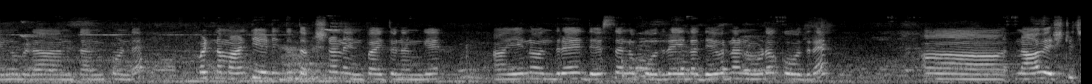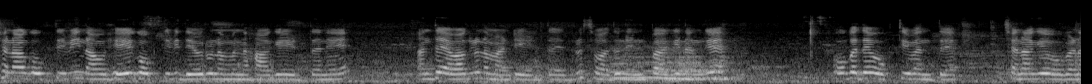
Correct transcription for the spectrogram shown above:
ಏನು ಬೇಡ ಅಂತ ಅಂದ್ಕೊಂಡೆ ಬಟ್ ನಮ್ಮ ಆಂಟಿ ಹೇಳಿದ್ದು ತಕ್ಷಣ ನೆನಪಾಯಿತು ನನಗೆ. ಏನು ಅಂದರೆ, ದೇವಸ್ಥಾನಕ್ಕೆ ಹೋದರೆ ಇಲ್ಲ, ದೇವ್ರನ್ನ ನೋಡೋಕ್ಕೆ ಹೋದರೆ ಎಷ್ಟು ಚೆನ್ನಾಗಿ ಹೋಗ್ತೀವಿ, ನಾವು ಹೇಗೆ ಹೋಗ್ತೀವಿ, ದೇವರು ನಮ್ಮನ್ನು ಹಾಗೆ ಇಡ್ತಾನೆ ಅಂತ ಯಾವಾಗಲೂ ನಮ್ಮ ಆಂಟಿ ಹೇಳ್ತಾ ಇದ್ರು. ಸೊ ಅದು ನೆನಪಾಗಿ ನನಗೆ ಹೋಗೋದೇ ಹೋಗ್ತೀವಂತೆ, ಚೆನ್ನಾಗೇ ಹೋಗೋಣ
